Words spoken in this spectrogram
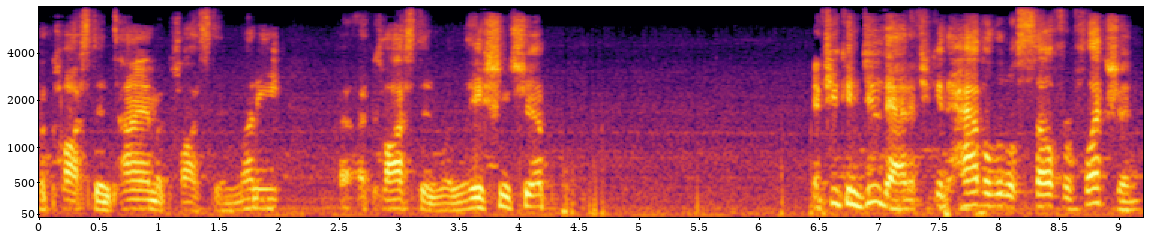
a cost in time, a cost in money, a cost in relationship. If you can do that, if you can have a little self-reflection,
